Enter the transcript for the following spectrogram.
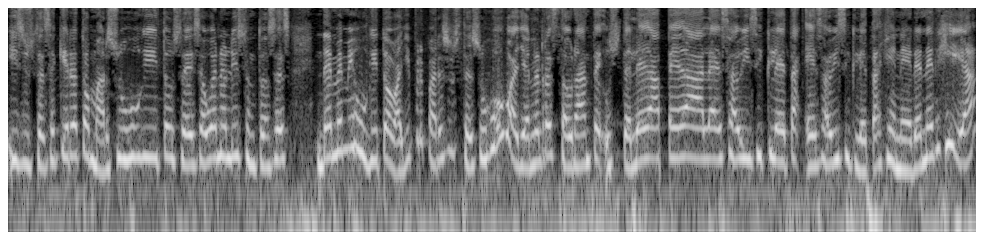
y si usted se quiere tomar su juguito, usted dice, bueno, listo, entonces deme mi juguito, vaya y prepárese usted su jugo allá en el restaurante, usted le da pedal a esa bicicleta, esa bicicleta genera energía.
